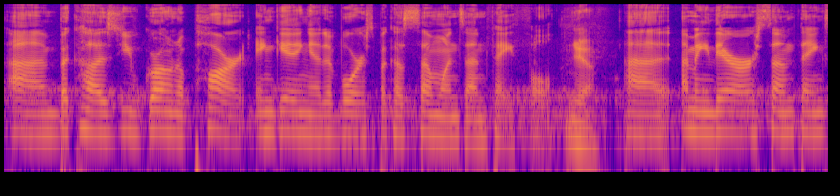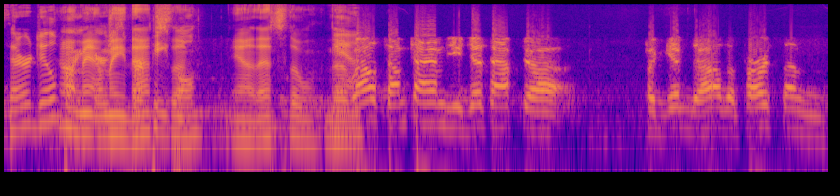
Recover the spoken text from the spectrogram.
um, because you've grown apart and getting a divorce because someone's unfaithful. Yeah. Uh, I mean, there are some things that are deal Oh, breakers man, I mean, for that's people. the yeah, that's the, the Yeah. Well, sometimes you just have to forgive the other person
